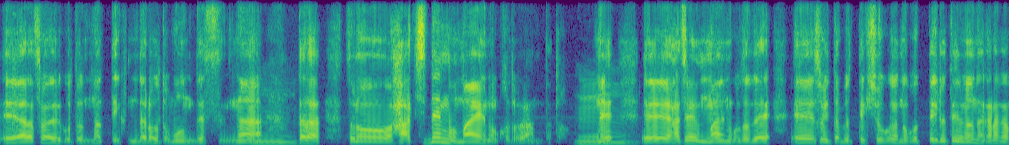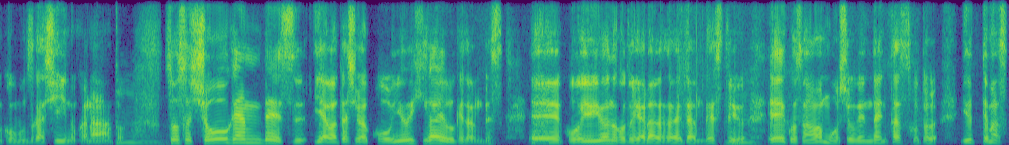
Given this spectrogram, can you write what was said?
えー、争われることになっていくんだろうと思うんですが、うん、ただその8年も前のことなんだと。うん、ねえー、8年前のことで、えー、そういった物的証拠が残っているというのはなかなかこう難しいのかなと。うん、そうすると証言ベースいや私はこういう被害を受けたんです、えー、こういうようなことをやらされたんですという、A 子さんはもう証言台に立つことを言ってます。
